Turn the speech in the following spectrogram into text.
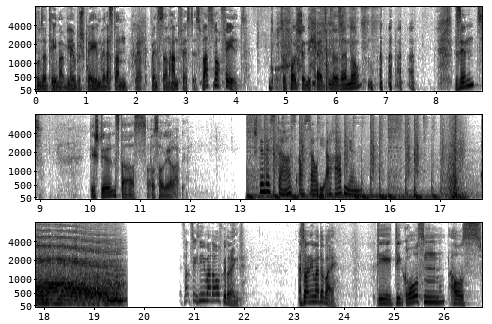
unser, Thema. Wir besprechen, wenn es Ja. dann, Ja. wenn es dann handfest ist. Was noch fehlt zur Vollständigkeit dieser Sendung sind die stillen Stars aus Saudi-Arabien. Stille Stars aus Saudi-Arabien. Es hat sich niemand aufgedrängt. Es war niemand dabei. Die, die Großen aus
